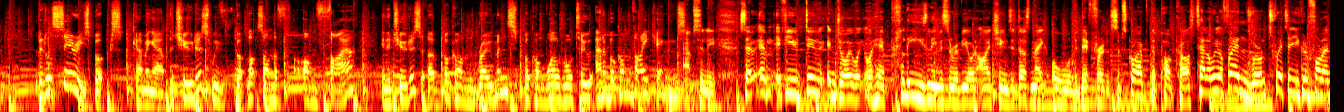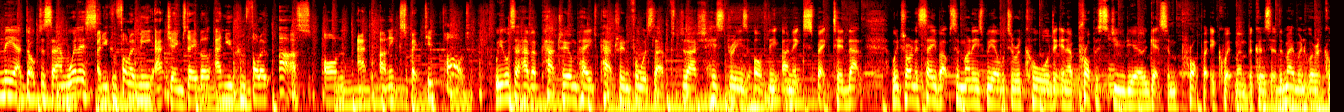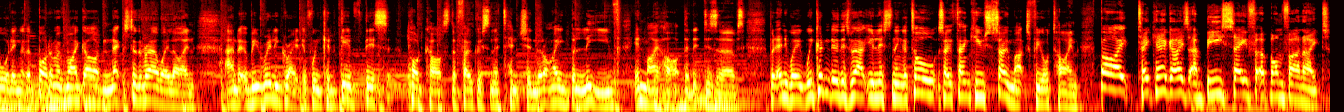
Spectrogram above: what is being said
little series books coming out. The Tudors, we've got lots on the on fire in the Tudors, a book on Romans, book on World War II, and a book on Vikings. Absolutely. So, um, if you do enjoy what you're here, please leave us a review on iTunes. It does make all the difference. Subscribe to the podcast. Tell all your friends. We're on Twitter. You can follow me at Dr. Sam Willis. And you can follow me at James Daybell, and you can follow us on at Unexpected Pod. We also have a Patreon page, Patreon forward slash, slash histories of the unexpected. That we're trying to save up some money to be able to record in a proper studio and get some proper equipment because at the moment we're recording at the bottom of my garden next to the railway line. And it would be really great if we could give this podcast the focus and attention that I believe in my heart that it deserves. But anyway, we couldn't do this without you listening at all. So thank you so much for your time. Bye. Take care, guys, and be safe at Bonfire Night.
